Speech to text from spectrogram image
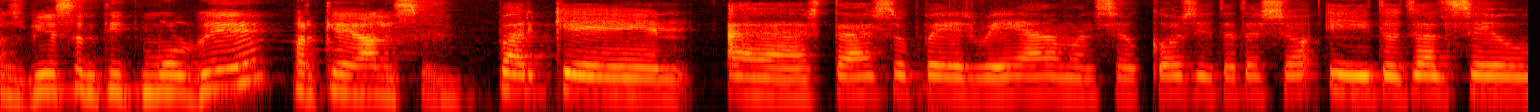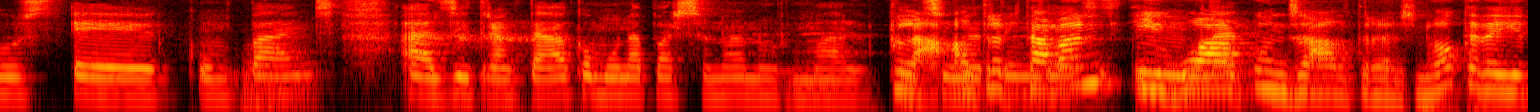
es havia sentit molt bé perquè Alison? Perquè eh, està superbé amb el seu cos i tot això i tots els seus eh, companys els hi tractava com una persona normal. Clar, si no el tractaven igual una... que uns altres, no? Que deia,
